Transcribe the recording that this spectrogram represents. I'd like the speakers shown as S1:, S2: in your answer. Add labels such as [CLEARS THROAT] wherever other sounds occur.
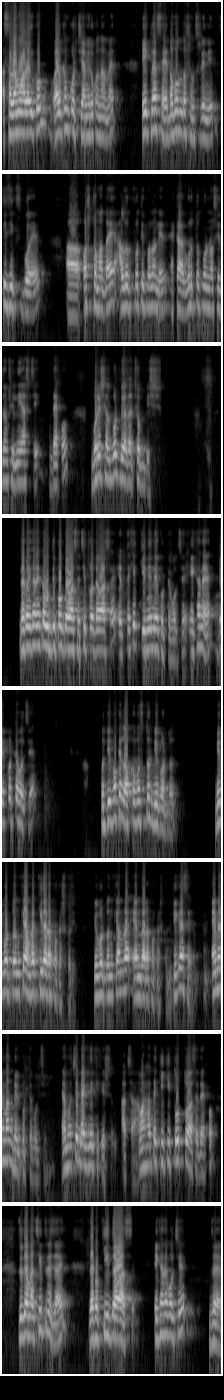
S1: আসসালামু আলাইকুম। ওয়েলকাম করছি আমি রুকন আহমেদ। এই ক্লাসে নবম দশম শ্রেণির ফিজিক্স বইয়ের অষ্টম অধ্যায়ে আলুর প্রতিফলনের একটা গুরুত্বপূর্ণ সৃজনশীল নিয়ে আসছি। দেখো, বরিশাল বোর্ড দুই হাজার চব্বিশ। দেখো, এখানে একটা উদ্দীপক দেওয়া আছে, চিত্র দেওয়া আছে, এর থেকে কি নির্ণয় করতে বলছে? এখানে বের করতে বলছে, উদ্দীপকের লক্ষ্যবস্তুর বিবর্তন। বিবর্তনকে আমরা কি দ্বারা প্রকাশ করি? বিবর্তনকে আমরা এম দ্বারা প্রকাশ করি, ঠিক আছে? এম এর মান বের করতে বলছি। এম হচ্ছে ম্যাগনিফিকেশন আচ্ছা আমার হাতে কি কি তথ্য আছে দেখো। যদি আমরা চিত্রে যাই, দেখো কি দেওয়া আছে। এখানে বলছে যে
